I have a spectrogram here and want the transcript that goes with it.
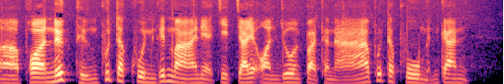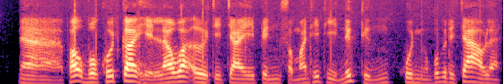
อพอนึกถึงพุทธคุณขึ้นมาเนี่ยจิตใจอ่อนโยนปรารถนาพุทธภูมิเหมือนกันนะพระอุปคุตก็เห็นแล้วว่าเออจิตใจเป็นสมมาทิฏฐินึกถึงคุณของพระพุทธเจ้าแหละ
